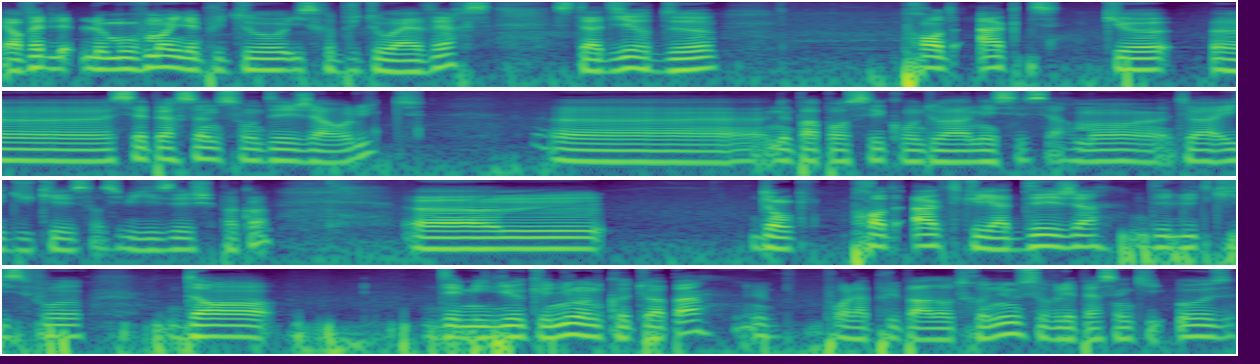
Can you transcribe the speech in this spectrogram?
Et en fait, le, mouvement, il, est plutôt, il serait plutôt inverse, c'est-à-dire de prendre acte que euh, ces personnes sont déjà en lutte, euh, ne pas penser qu'on doit nécessairement euh, éduquer, sensibiliser, je sais pas quoi. Donc, prendre acte qu'il y a déjà des luttes qui se font dans des milieux que nous, on ne côtoie pas, pour la plupart d'entre nous, sauf les personnes qui osent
